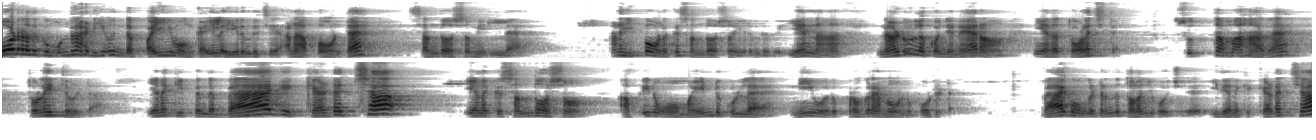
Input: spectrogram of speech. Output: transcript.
ஓடுறதுக்கு முன்னாடியும் இந்த பை உன் கையில் இருந்துச்சு. ஆனால் அப்போ உன்கிட்ட சந்தோஷம் இல்லை. ஆனால் இப்போ உனக்கு சந்தோஷம் இருந்தது. ஏன்னா நடுவில் கொஞ்ச நேரம் நீ அதை தொலைச்சிட்ட. சுத்தமாக அதை தொலைத்து விட்ட. எனக்கு இப்போ இந்த பேகு கிடைச்சா எனக்கு சந்தோஷம் அப்படின்னு உன் மைண்டுக்குள்ள நீ ஒரு ப்ரோக்ராமை ஒன்று போட்டுட்ட. பேக் உங்ககிட்ட இருந்து தொலைஞ்சு போச்சு. இது எனக்கு கிடைச்சா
